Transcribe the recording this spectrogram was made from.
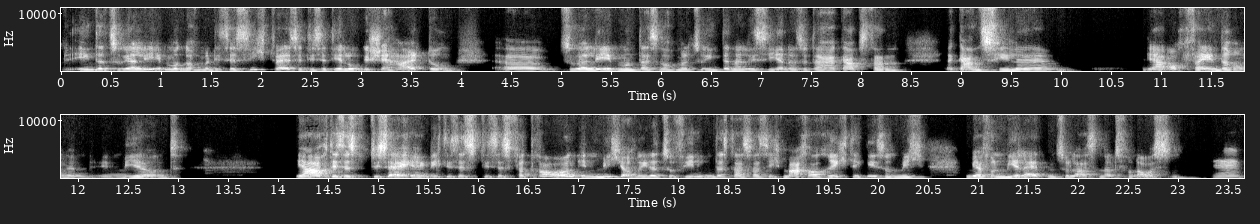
ihn dazu erleben und nochmal diese Sichtweise, diese dialogische Haltung äh, zu erleben und das nochmal zu internalisieren. Also da gab es dann ganz viele, ja, auch Veränderungen in mir und ja, auch dieses, diese, eigentlich dieses, dieses Vertrauen in mich auch wieder zu finden, dass das, was ich mache, auch richtig ist und mich mehr von mir leiten zu lassen als von außen. Hm.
